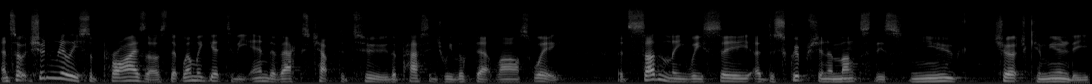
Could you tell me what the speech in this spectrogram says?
And so it shouldn't really surprise us that when we get to the end of Acts chapter 2, the passage we looked at last week, that suddenly we see a description amongst this new church community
